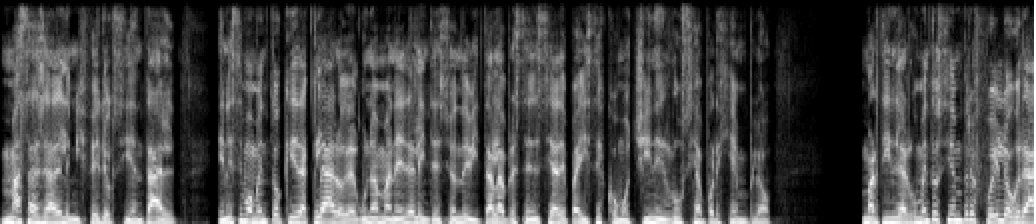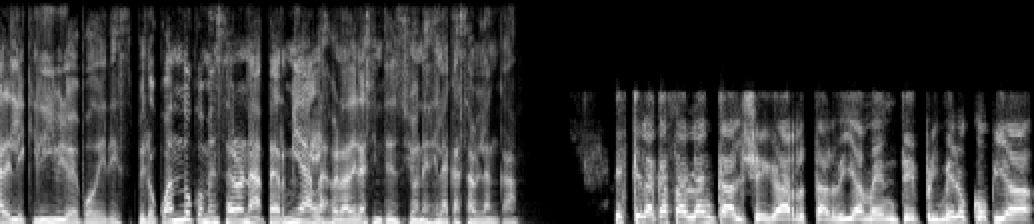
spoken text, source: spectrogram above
más allá del hemisferio occidental. En ese momento queda claro de alguna manera la intención de evitar la presencia de países como China y Rusia, por ejemplo. Martín, el argumento siempre fue lograr el equilibrio de poderes, pero ¿cuándo comenzaron a permear las verdaderas intenciones de la Casa Blanca? Es que la Casa Blanca al llegar tardíamente, primero copia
